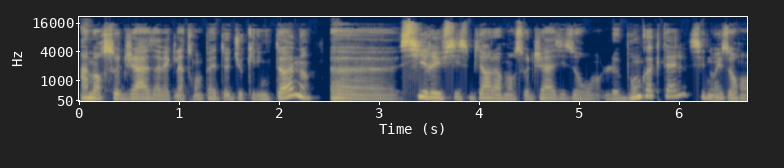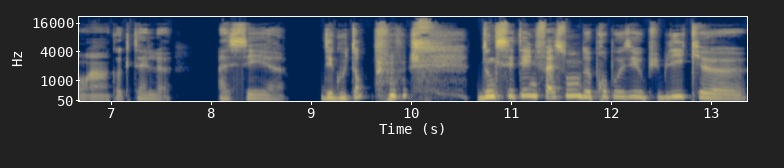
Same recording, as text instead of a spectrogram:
un morceau de jazz avec la trompette de Duke Ellington. Euh, S'ils réussissent bien leur morceau de jazz, ils auront le bon cocktail. Sinon, ils auront un cocktail assez dégoûtant. Donc, c'était une façon de proposer au public de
